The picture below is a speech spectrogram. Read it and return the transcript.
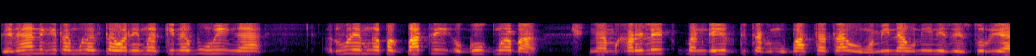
ganahan kita mulan tawan ni mga kinabuhi nga runay mga pagbati o gugma ba nga makarelate man gayud kita kung mubasa ta o maminaw niini sa istorya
